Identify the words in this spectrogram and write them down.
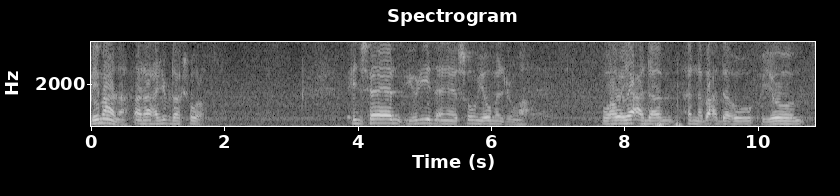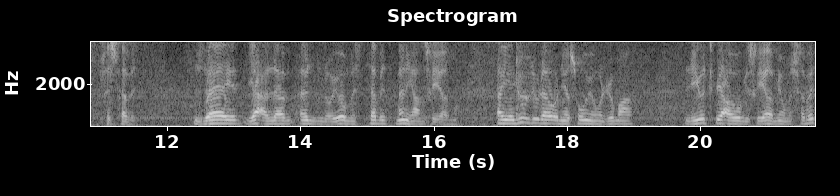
بمعنى أنا هجيب لك صورة إنسان يريد أن يصوم يوم الجمعة وهو يعلم أن بعده يوم السبت. زايد يعلم أنه يوم السبت منهي عن صيامه. أيجوز له أن يصوم يوم الجمعة ليتبعه بصيام يوم السبت؟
